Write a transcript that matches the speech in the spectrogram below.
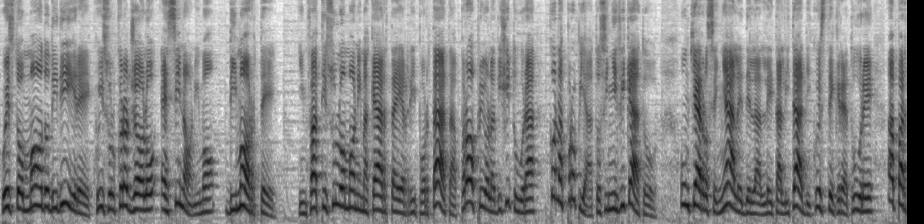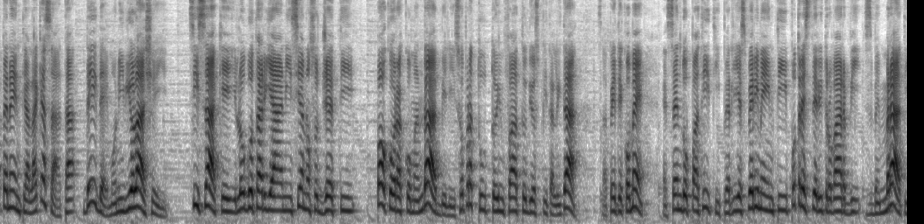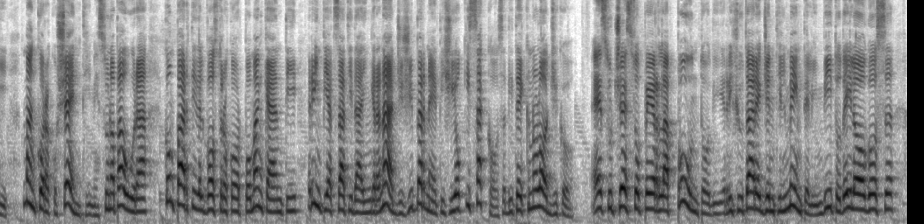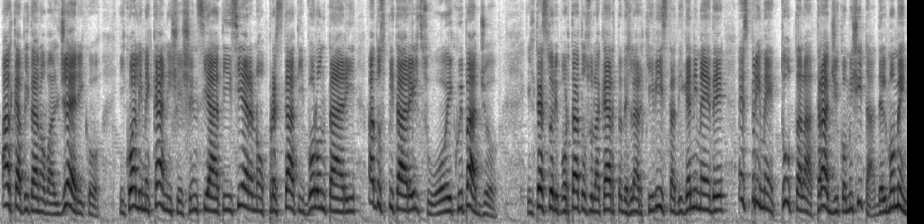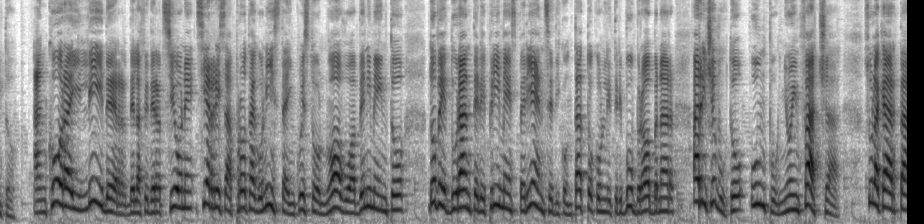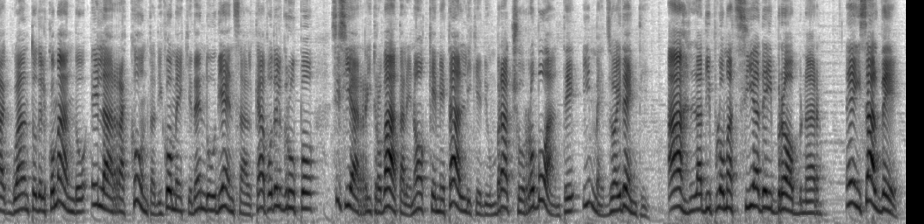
Questo modo di dire qui sul crogiolo è sinonimo di morte. Infatti sull'omonima carta è riportata proprio la dicitura con appropriato significato, un chiaro segnale della letalità di queste creature appartenenti alla casata dei demoni violacei. Si sa che i logotariani siano soggetti poco raccomandabili, soprattutto in fatto di ospitalità. Sapete com'è? Essendo patiti per gli esperimenti, potreste ritrovarvi smembrati, ma ancora coscienti, nessuna paura, con parti del vostro corpo mancanti, rimpiazzati da ingranaggi cibernetici o chissà cosa di tecnologico. È successo per l'appunto di rifiutare gentilmente l'invito dei Logos al capitano Valgerico, i quali meccanici e scienziati si erano prestati volontari ad ospitare il suo equipaggio. Il testo riportato sulla carta dell'archivista di Ganimede esprime tutta la tragicomicità del momento. Ancora il leader della federazione si è resa protagonista in questo nuovo avvenimento dove durante le prime esperienze di contatto con le tribù Brobnar ha ricevuto un pugno in faccia. Sulla carta Guanto del Comando ella racconta di come chiedendo udienza al capo del gruppo si sia ritrovata le nocche metalliche di un braccio roboante in mezzo ai denti. Ah, la diplomazia dei Brobnar. Ehi, salve!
